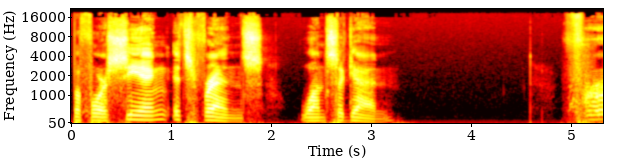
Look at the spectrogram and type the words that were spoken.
before seeing its friends once again. Friends!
